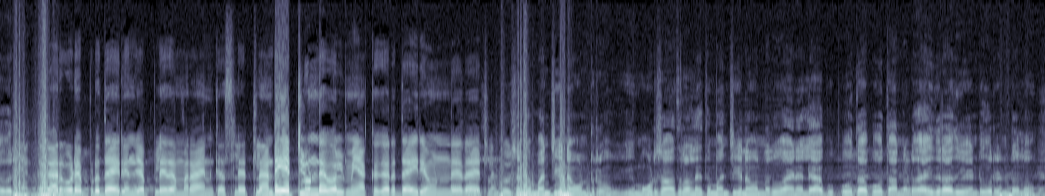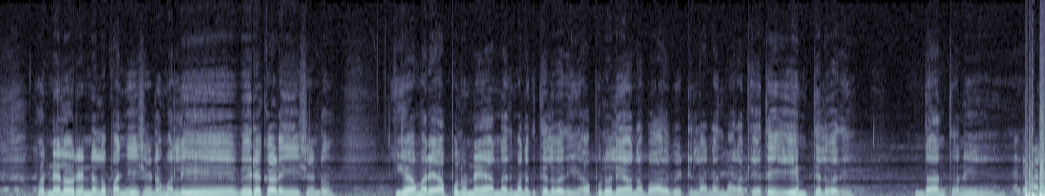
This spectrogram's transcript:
అక్కగారు కూడా ఎప్పుడు ధైర్యం చెప్పలేదా మరి ఆయనకి అసలు ఎట్లా? అంటే ఎట్లుండేవాళ్ళు మీ అక్కగారు ధైర్యం ఉండేదా ఎట్లా? సంతోషంగా మంచిగానే ఉంటారు. ఈ మూడు సంవత్సరాలు అయితే మంచిగానే ఉన్నారు. ఆయన ల్యాబ్ పోతా పోతా అన్నాడు. హైదరాబాద్ వేయండు రెండు రోజులు ఒక నెల రెండు నెలలు పని చేసిండు. మళ్ళీ వేరే కాడ చేసిండు. ఇక మరి అప్పులు ఉన్నాయా అన్నది మనకు తెలియదు. అప్పులు ఏమైనా బాధ పెట్టిన అన్నది మనకైతే ఏం తెలియదు. దాంతో అంటే వాళ్ళ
